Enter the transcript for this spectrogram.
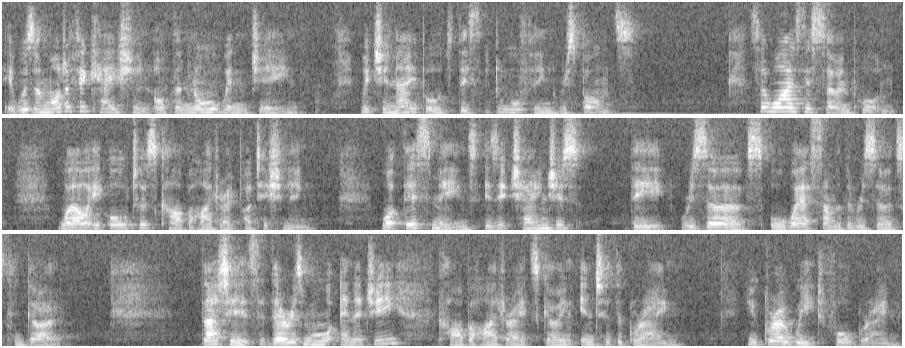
It was a modification of the Norin gene which enabled this dwarfing response. So why is this so important? Well, it alters carbohydrate partitioning. What this means is it changes the reserves or where some of the reserves can go. That is, there is more energy, carbohydrates going into the grain you grow wheat for grain.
